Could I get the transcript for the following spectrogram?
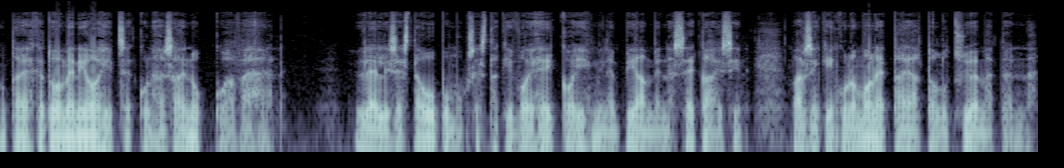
Mutta ehkä tuo meni ohitse, kun hän sai nukkua vähän. Ylellisestä uupumuksestakin voi heikko ihminen pian mennä sekaisin, varsinkin kun on monet ajat ollut syömätönnä.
